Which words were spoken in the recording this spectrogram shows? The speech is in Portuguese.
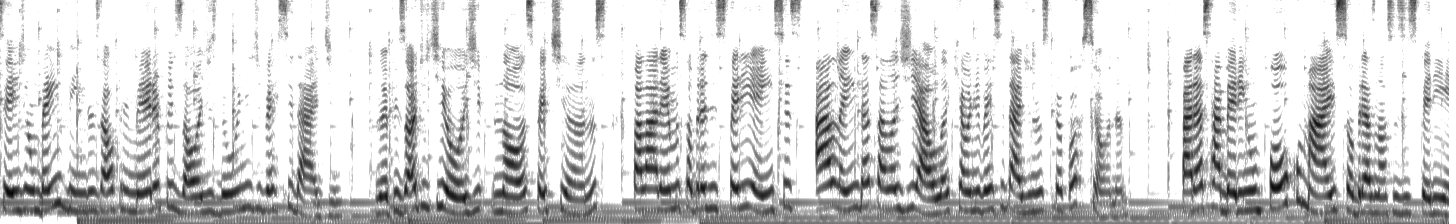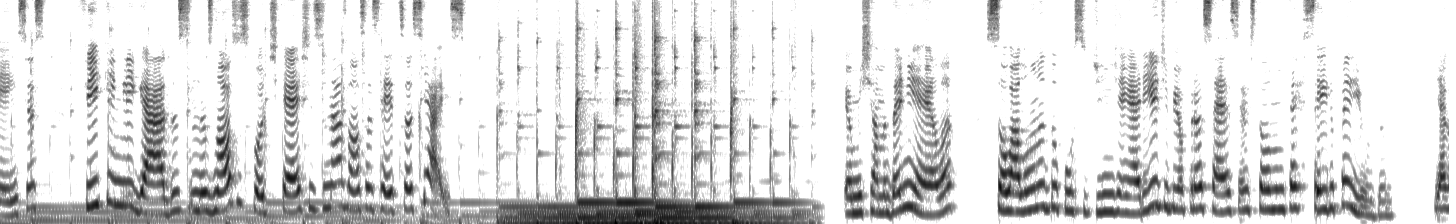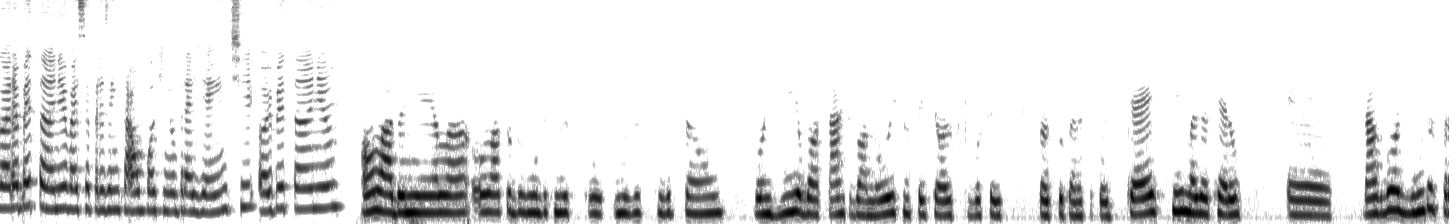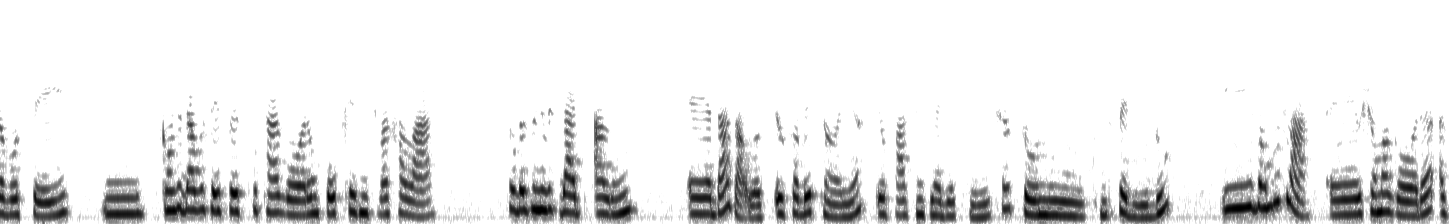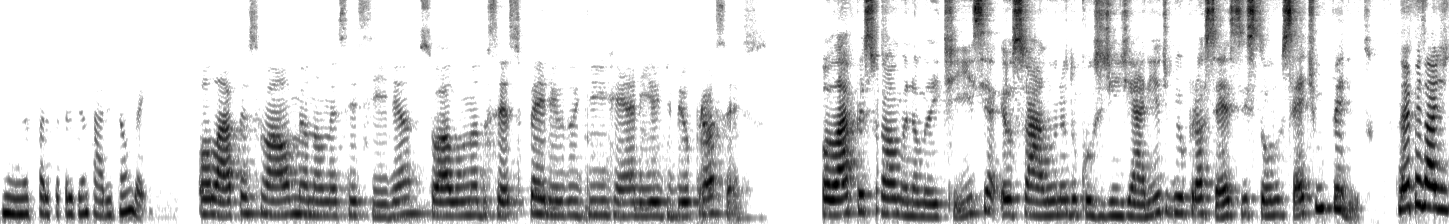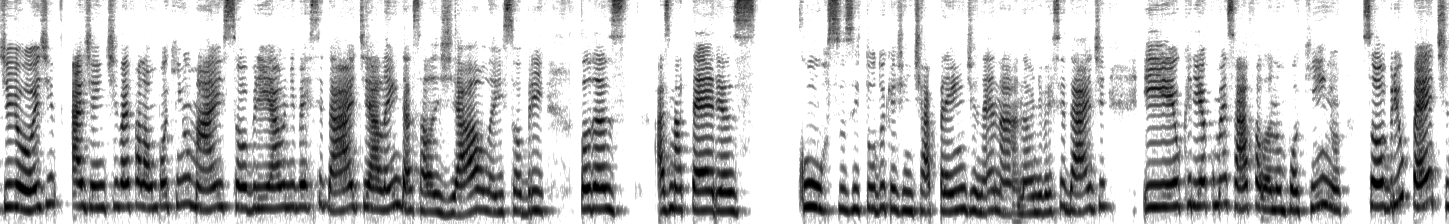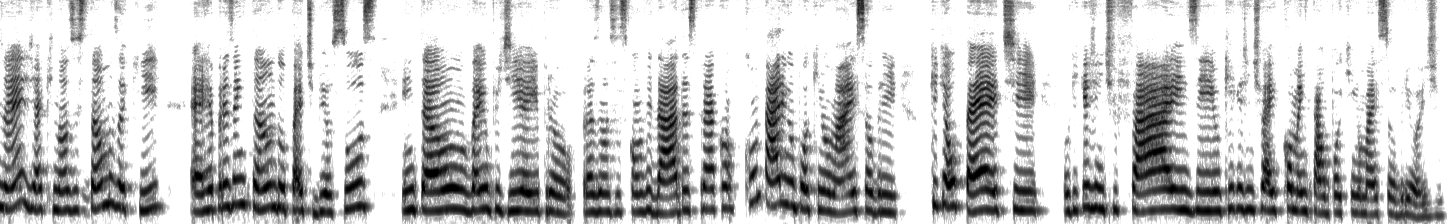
sejam bem-vindos ao primeiro episódio do Unidiversidade. No episódio de hoje, nós, petianos, falaremos sobre as experiências além das salas de aula que a universidade nos proporciona. Para saberem um pouco mais sobre as nossas experiências, fiquem ligados nos nossos podcasts e nas nossas redes sociais. Eu me chamo Daniela, sou aluna do curso de Engenharia de Bioprocesso e estou no terceiro período. E agora a Betânia vai se apresentar um pouquinho para a gente. Oi, Betânia. Olá, Daniela. Olá, todo mundo que nos, nos escutam. Bom dia, boa tarde, boa noite. Não sei que horas que vocês estão escutando esse podcast, mas eu quero é, dar as boas-vindas para vocês e convidar vocês para escutar agora um pouco que a gente vai falar sobre as universidades além é, das aulas. Eu sou a Betânia, eu faço engenharia química, estou no quinto período e vamos lá, é, eu chamo agora as meninas para se apresentarem também. Olá, pessoal, meu nome é Cecília, sou aluna do sexto período de Engenharia de Bioprocessos. Olá, pessoal, meu nome é Letícia, eu sou aluna do curso de Engenharia de Bioprocessos e estou no sétimo período. No episódio de hoje, a gente vai falar um pouquinho mais sobre a universidade, além das salas de aula, e sobre todas as matérias cursos e tudo que a gente aprende né, na, na, universidade. E eu queria começar falando um pouquinho sobre o PET, né? Já que nós estamos aqui é, representando o PET BioSUS. Então, venho pedir aí para as nossas convidadas para contarem um pouquinho mais sobre o que, que é o PET, o que, que a gente faz e o que, que a gente vai comentar um pouquinho mais sobre hoje.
